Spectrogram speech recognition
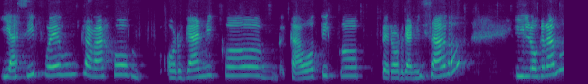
Y así fue un trabajo orgánico, caótico, pero organizado. Y logramos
